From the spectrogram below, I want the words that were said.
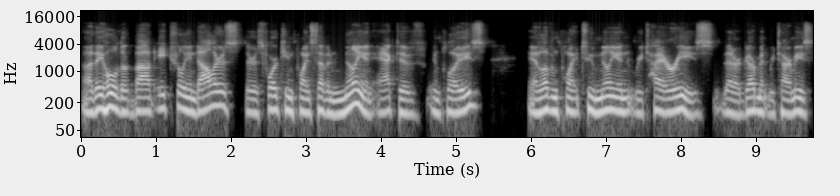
Uh, they hold about $8 trillion. There's 14.7 million active employees and 11.2 million retirees that are government retirees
